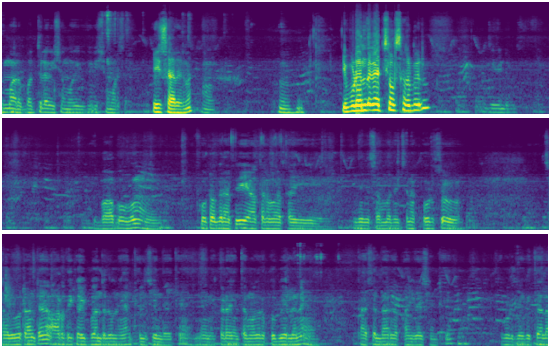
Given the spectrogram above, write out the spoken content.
ఇమ్మారు బత్తుల విషయం విషయం సార్. ఈసారేనా. ఇప్పుడు ఎందుకు వచ్చినారు సార్ మీరు? బాబు ఫోటోగ్రఫీ ఆ తర్వాత ఈ దీనికి సంబంధించిన కోర్సు చదువుటంటే ఆర్థిక ఇబ్బందులు ఉన్నాయని తెలిసింది అయితే. నేను ఇక్కడ ఇంత మొదలు కుబీర్లోనే తహసీల్దార్గా పనిచేసింటి. ఇప్పుడు జగిత్యాల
